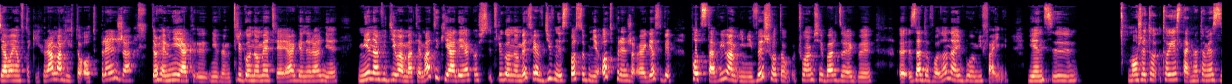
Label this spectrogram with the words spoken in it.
działają w takich ramach, ich to odpręża. Trochę mnie jak, y, nie wiem, trygonometria. Ja generalnie nienawidziłam matematyki, ale jakoś trygonometria w dziwny sposób mnie odprężała. Jak ja sobie podstawiłam i mi wyszło, to czułam się bardzo jakby e, zadowolona i było mi fajnie. Więc y, może to, to jest tak, natomiast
